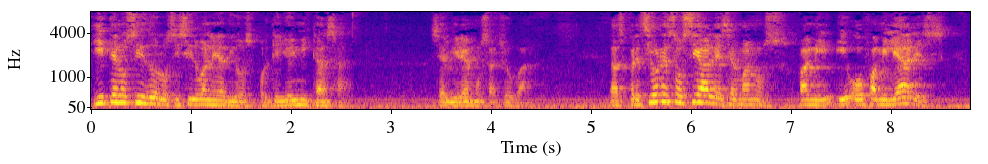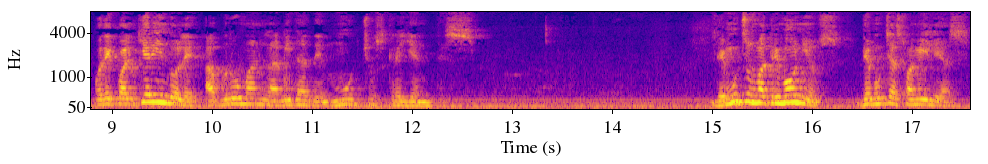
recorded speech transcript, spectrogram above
Quiten los ídolos y sírvanle a Dios, porque yo y mi casa serviremos a Jehová. Las presiones sociales, hermanos, o familiares, o de cualquier índole, abruman la vida de muchos creyentes, de muchos matrimonios, de muchas familias,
